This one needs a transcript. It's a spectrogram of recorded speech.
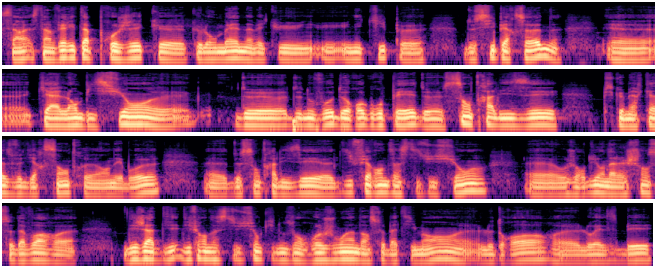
c'est un, véritable projet que, l'on mène avec une, équipe euh, de six personnes euh, qui a l'ambition euh, de, nouveau de regrouper, de centraliser, puisque Merkaz veut dire centre en hébreu, de centraliser différentes institutions. Aujourd'hui, on a la chance d'avoir déjà différentes institutions qui nous ont rejoints dans ce bâtiment, le DROR, l'OSB,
